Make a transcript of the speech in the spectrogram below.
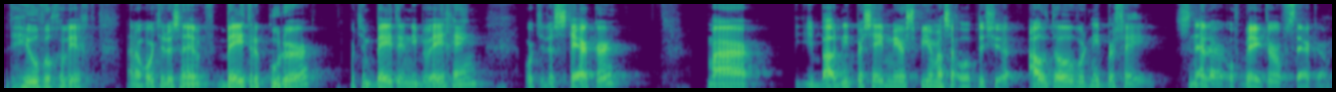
met heel veel gewicht. Nou, dan word je dus een betere coureur. Word je beter in die beweging. Word je dus sterker. Maar je bouwt niet per se meer spiermassa op. Dus je auto wordt niet per se sneller of beter of sterker.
